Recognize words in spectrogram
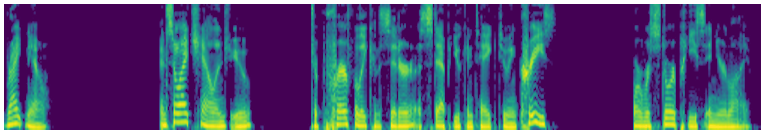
right now. And so I challenge you to prayerfully consider a step you can take to increase or restore peace in your life.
